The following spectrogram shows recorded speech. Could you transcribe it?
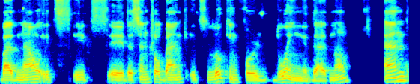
but now it's it's uh, the central bank it's looking for doing that no? And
